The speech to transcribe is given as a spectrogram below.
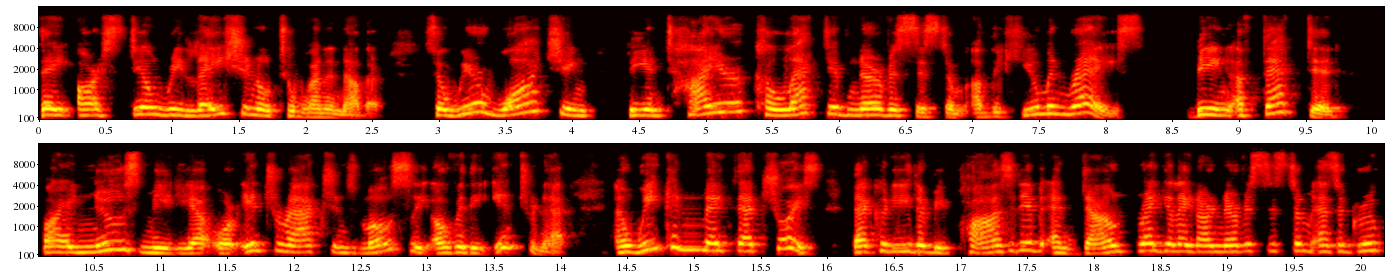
they are still relational to one another. So we're watching the entire collective nervous system of the human race being affected by news media or interactions mostly over the internet. And we can make that choice. That could either be positive and downregulate our nervous system as a group,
